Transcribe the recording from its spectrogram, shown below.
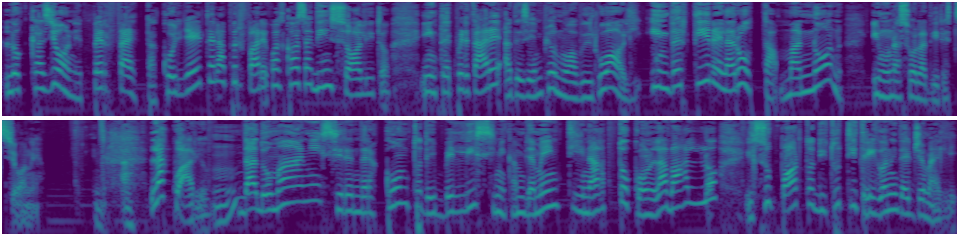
l'occasione perfetta, coglietela per fare qualcosa di insolito. Interpretare ad esempio nuovi ruoli, invertire la rotta, ma non in una sola direzione. Ah, L'acquario Mm. da domani si renderà conto dei bellissimi cambiamenti in atto con l'avallo, il supporto di tutti i trigoni dei gemelli.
